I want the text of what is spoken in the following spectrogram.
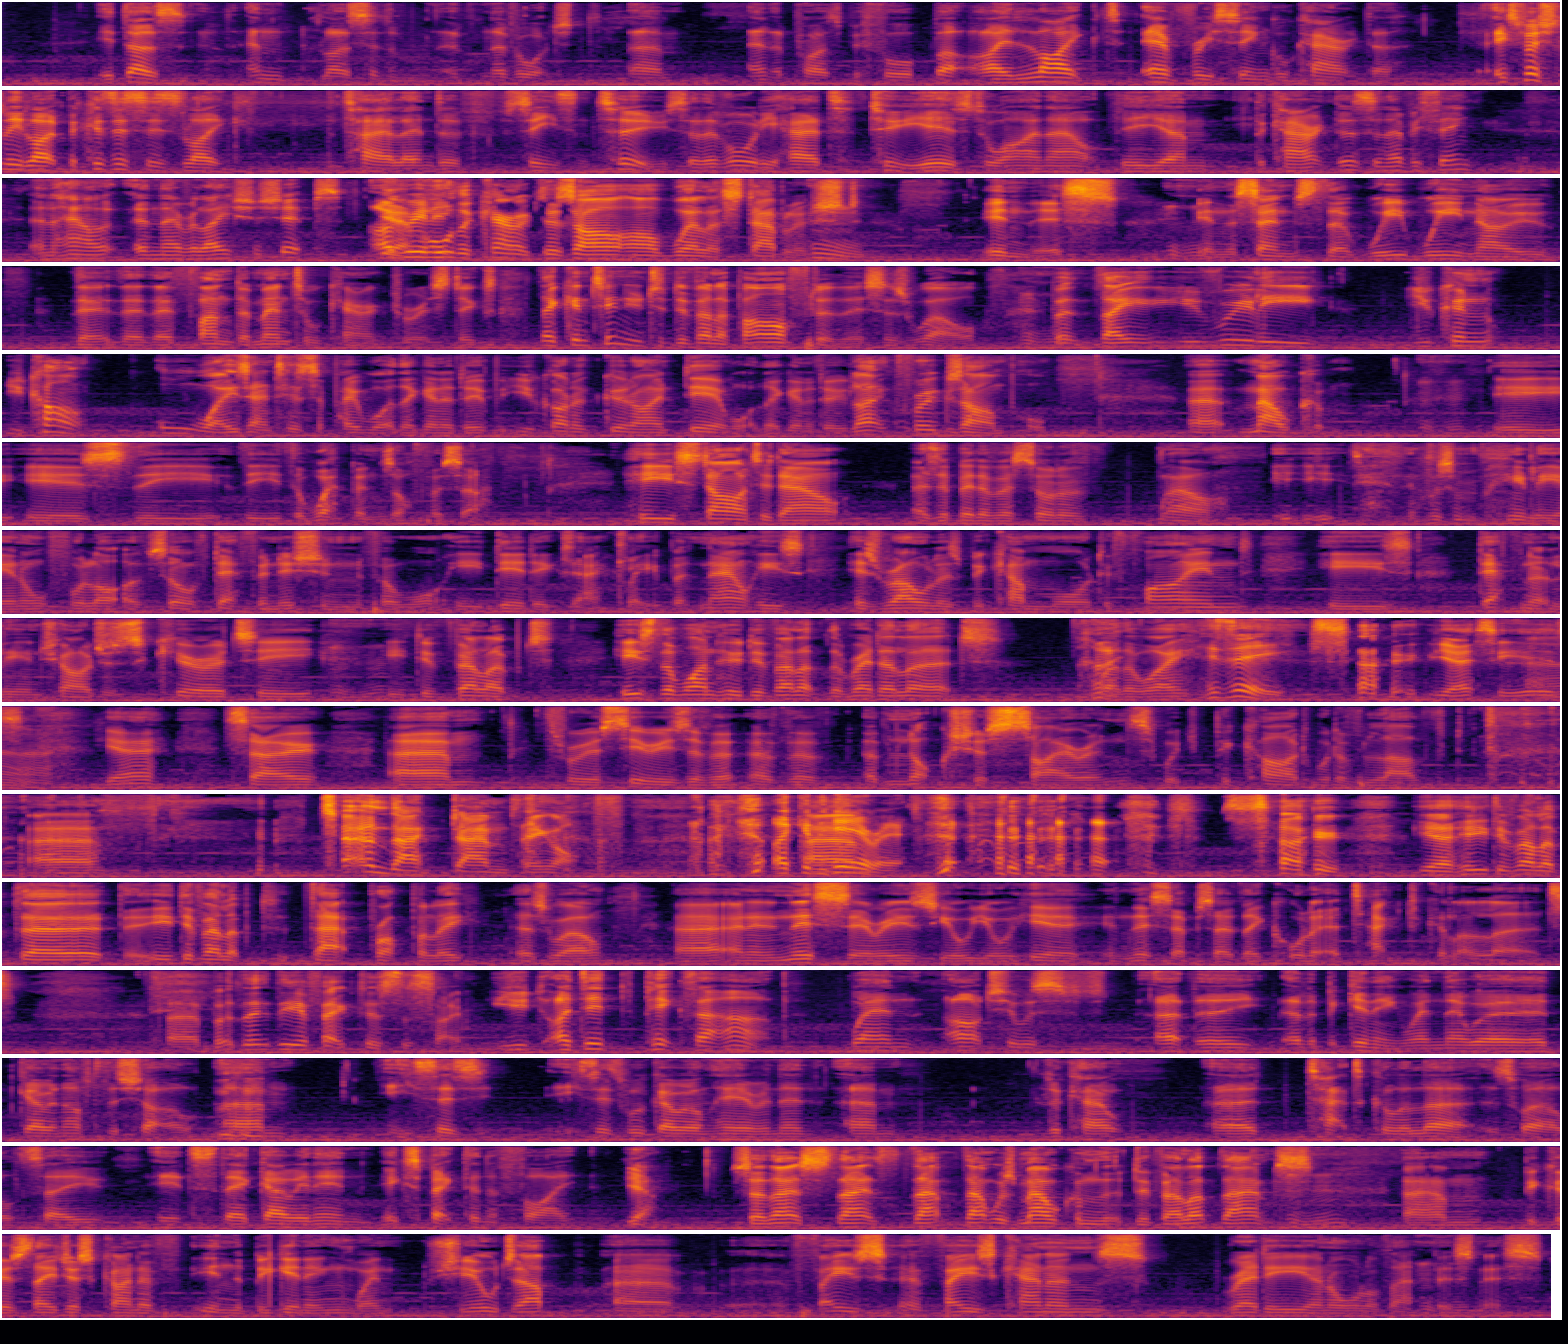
it does. And like I said, I've never watched um, Enterprise before, but I liked every single character, especially like because this is like the tail end of season two, so they've already had two years to iron out the um, the characters and everything, and how and their relationships. I yeah, really, all the characters are, are well established Mm. in this, Mhm. in the sense that we we know their, their, their fundamental characteristics. They continue to develop after this as well, Mhm. but they you really you can you can't always anticipate what they're going to do, but you've got a good idea what they're going to do. Like for example, uh, Malcolm. Mhm. He is the, the the weapons officer. He started out as a bit of a sort of well, he, he, there wasn't really an awful lot of sort of definition for what he did exactly, but now he's his role has become more defined. He's definitely in charge of security. Mhm. He developed. He's the one who developed the red alert, by the way. is he? So yes, he is. Ah. Yeah. So um, through a series of, of, of obnoxious sirens, which Picard would have loved, uh, turn that damn thing off. I can Um, hear it. so yeah, he developed uh, he developed that properly as well. Uh, and in this series, you'll you'll hear in this episode they call it a tactical alert. Uh, but the, the effect is the same. You, I did pick that up when Archer was at the at the beginning when they were going after the shuttle. Mhm. Um, he says he says we'll go on here and then um, look out uh, tactical alert as well. So it's they're going in expecting a fight. Yeah. So that's that's that that was Malcolm that developed that. Mhm. um, because they just kind of in the beginning went shields up, uh, uh, phase uh, phase cannons ready, and all of that Mhm. business.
